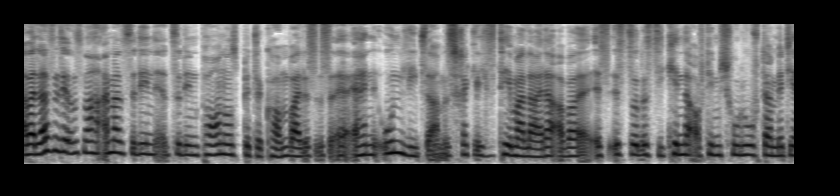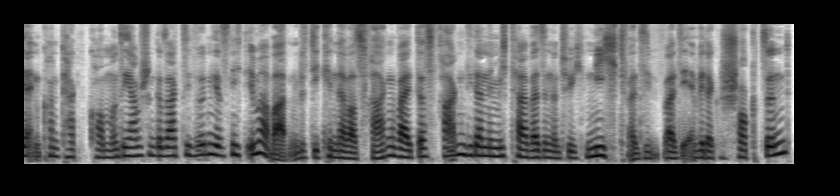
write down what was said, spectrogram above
Aber lassen Sie uns noch einmal zu den, zu den Pornos bitte kommen, weil es ist äh, ein unliebsames, schreckliches Thema leider. Aber es ist so, dass die Kinder auf dem Schulhof damit ja in Kontakt kommen. Und Sie haben schon gesagt, Sie würden jetzt nicht immer warten, bis die Kinder was fragen, weil das fragen die dann nämlich teilweise natürlich nicht, weil sie, weil sie entweder geschockt sind.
